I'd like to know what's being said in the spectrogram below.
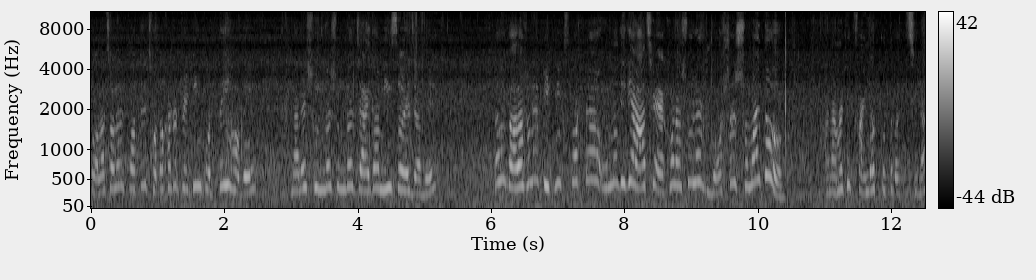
চলাচলের পথে ছোটোখাটো ট্রেকিং করতেই হবে নাহলে সুন্দর সুন্দর জায়গা মিস হয়ে যাবে। তবে বালাসনের পিকনিক স্পটটা অন্যদিকে আছে, এখন আসলে বর্ষার সময় তো মানে আমরা ঠিক ফাইন্ড আউট করতে পারছি না।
